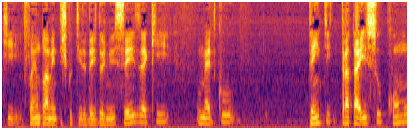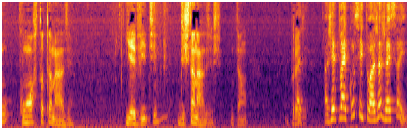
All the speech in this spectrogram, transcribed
que foi amplamente discutida desde 2006 é que o médico tente tratar isso como com ortotanásia e evite distanásias. Então, por aí. A gente vai conceituar já já isso aí.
